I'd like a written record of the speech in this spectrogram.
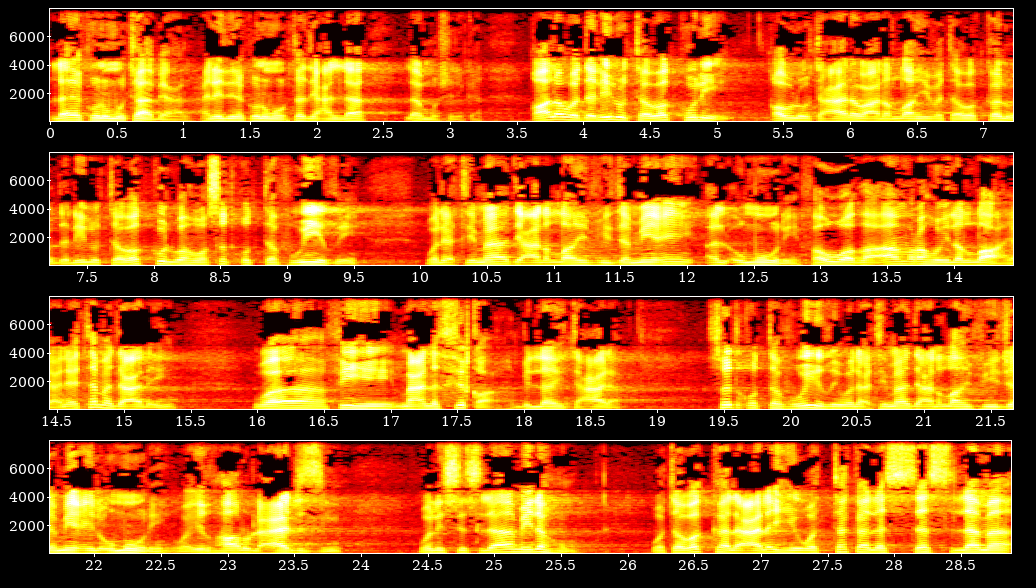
يكون متابعا. حينئذ يكون مبتدعا لا لا مشركا. قال ودليل التوكل. قوله تعالى وعلى الله فتوكلوا. دليل التوكل وهو صدق التفويض. والاعتماد على الله في جميع الأمور فوض أمره إلى الله يعني اعتمد عليه وفيه معنى الثقة بالله تعالى. صدق التفويض والاعتماد على الله في جميع الأمور وإظهار العجز والاستسلام له وتوكل عليه واتكل استسلم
